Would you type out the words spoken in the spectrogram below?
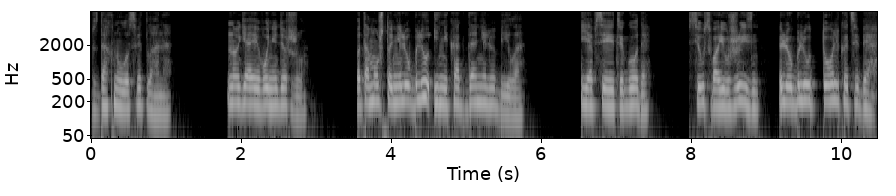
Вздохнула Светлана. Но я его не держу. Потому что не люблю и никогда не любила. Я все эти годы, всю свою жизнь люблю только тебя.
